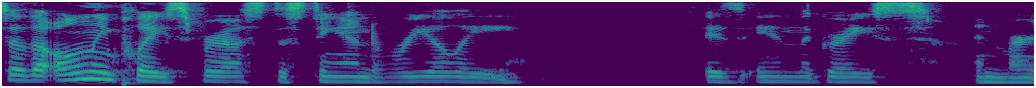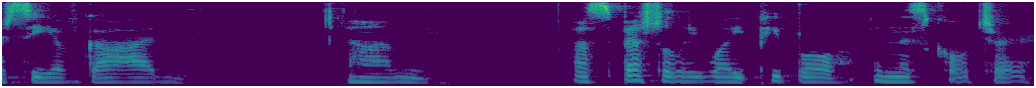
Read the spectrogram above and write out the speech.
So, the only place for us to stand really is in the grace and mercy of God, um, especially white people in this culture.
